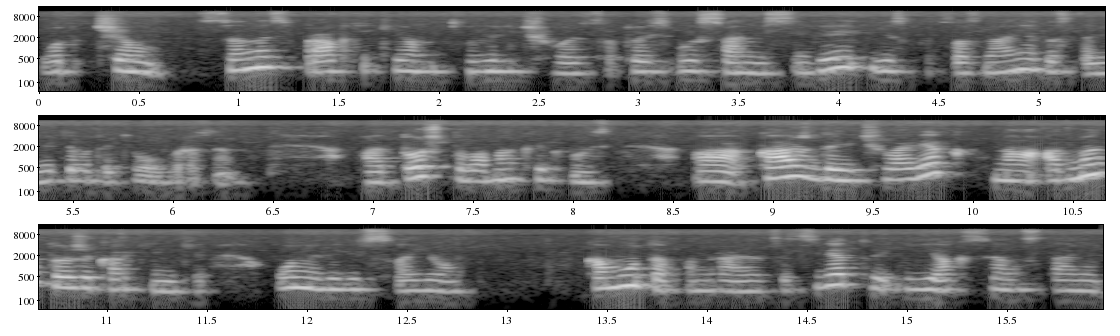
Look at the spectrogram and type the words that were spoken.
вот чем ценность практики увеличивается. То есть вы сами себе из подсознания достаете вот эти образы. А то, что вам откликнулось. А каждый человек на одной и той же картинке, он увидит свое. Кому-то понравится цвет, и акцент станет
